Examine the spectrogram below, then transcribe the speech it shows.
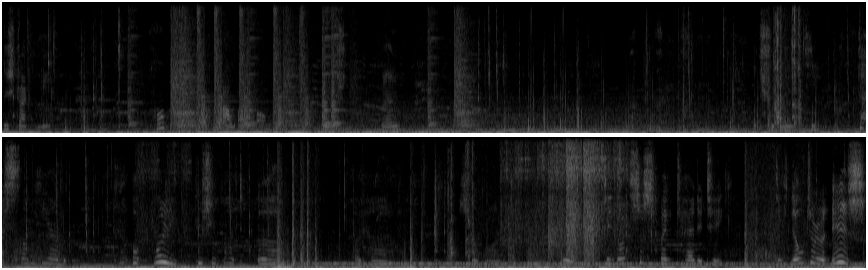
distracting me. Huh? Ow, ow, ow. you survived. Ugh. I have survived. They don't suspect anything. The notar is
